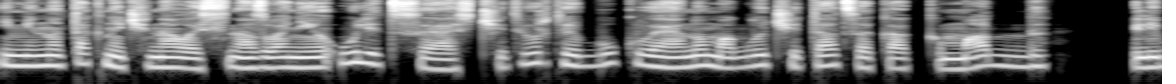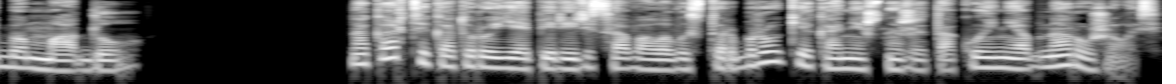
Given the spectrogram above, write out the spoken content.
Именно так начиналось название улицы, а с четвертой буквой оно могло читаться как Мадд либо Мадл. На карте, которую я перерисовала в Эстерброке, конечно же, такое не обнаружилось.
